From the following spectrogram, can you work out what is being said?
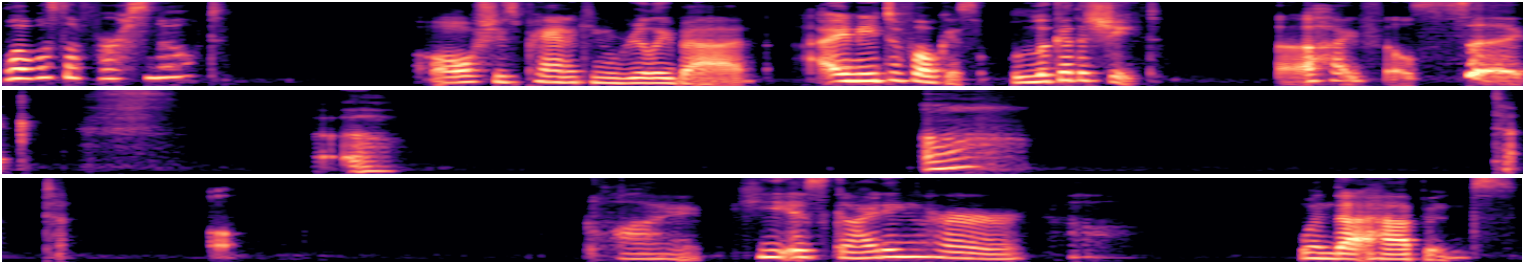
What was the first note? Oh, she's panicking really bad. I need to focus. Look at the sheet. Uh, I feel sick. Uh. Uh. T -t oh. Clyde, he is guiding her. When that happens,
